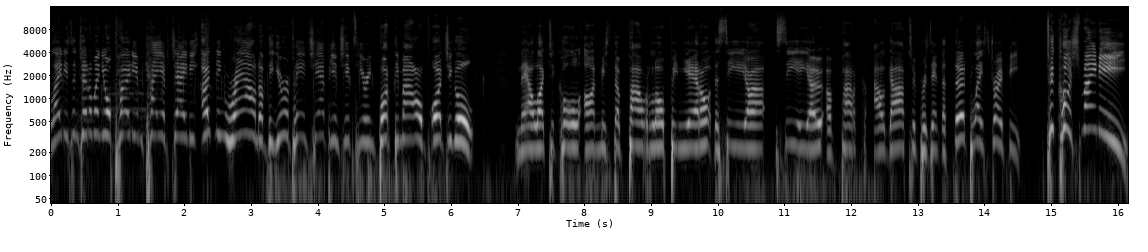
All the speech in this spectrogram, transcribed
Ladies and gentlemen, your podium KFJ, the opening round of the European Championships here in Portimao, Portugal. Now I'd like to call on Mr. Paulo Pinheiro, the CEO, CEO of Parque Algar, to present the third place trophy to Kush Maini.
